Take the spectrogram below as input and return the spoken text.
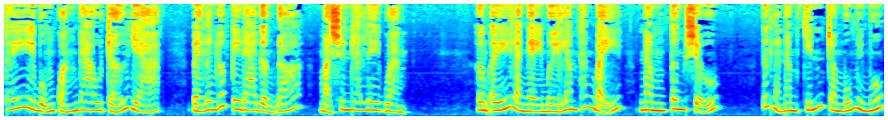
thấy bụng quặn đau trở dạ, bèn lên gốc cây đa gần đó mà sinh ra Lê Hoàng. Hôm ấy là ngày 15 tháng 7 năm Tân Sửu, tức là năm 941.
